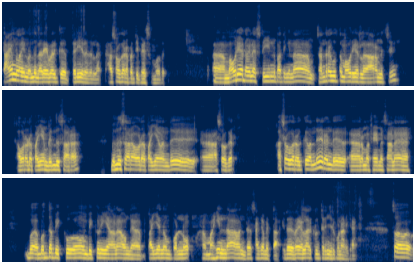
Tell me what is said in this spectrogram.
டைம் லைன் வந்து நிறைய பேருக்கு தெரியறது இல்லை அசோகரை பற்றி பேசும்போது. மௌரியா மௌரிய டைனஸ்டின்னு பார்த்தீங்கன்னா சந்திரகுப்த மௌரியரில் ஆரம்பித்து அவரோட பையன் பிந்துசாரா பிந்துசாராவோட பையன் வந்து அசோகர். அசோகருக்கு வந்து ரெண்டு ரொம்ப ஃபேமஸான பு- புத்த பிக்குவும் பிக்குனியான அவங்க பையனும் பொண்ணும் மஹிந்தா வந்து சங்கமித்தா. இது இது எல்லாருக்கும் தெரிஞ்சிருக்கும்னு நினைக்கிறேன். ஸோ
